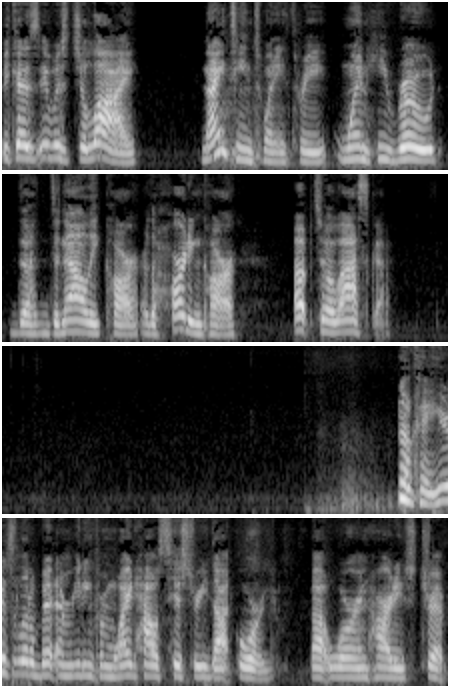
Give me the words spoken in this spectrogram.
because it was July 1923 when he rode the Denali car or the Harding car up to Alaska. Okay, here's a little bit I'm reading from whitehousehistory.org about Warren Harding's trip.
